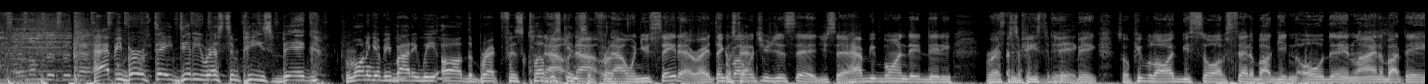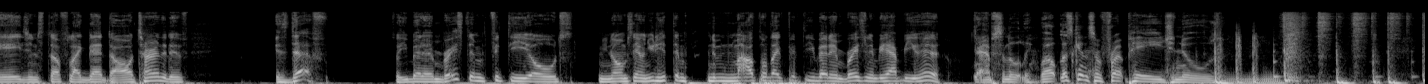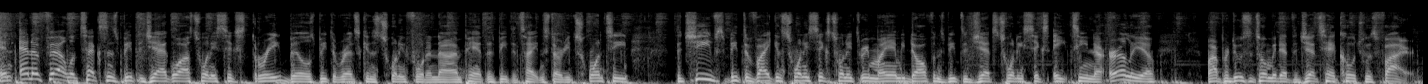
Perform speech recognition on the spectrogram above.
Happy birthday, Diddy. Rest in peace, Big. Good morning, everybody. We are the Breakfast Club. Now, Let's get now, some now, when you say that, right? Think What's about that? what you just said. You said, "Happy born day, Diddy. Rest, in peace, to Big. Big. Big." So people always be so upset about getting older and lying about their age and stuff like that. The alternative is death. So you better embrace them fifty year olds. You know what I'm saying? When you hit them, them milestones like fifty, you better embrace it and be happy you're here. Absolutely. Well, let's get in some front page news. In NFL, the Texans beat the Jaguars 26-3. Bills beat the Redskins 24-9. Panthers beat the Titans 30-20. The Chiefs beat the Vikings 26-23. Miami Dolphins beat the Jets 26-18. Now, earlier, my producer told me that the Jets head coach was fired.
